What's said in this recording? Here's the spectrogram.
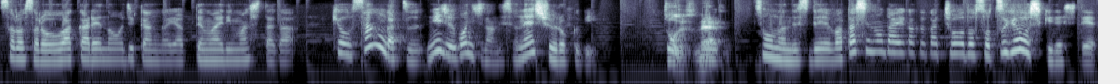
そろそろお別れのお時間がやってまいりましたが、今日3月25日なんですよね、収録日。そうですね。そうなんです。で、私の大学がちょうど卒業式でして、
